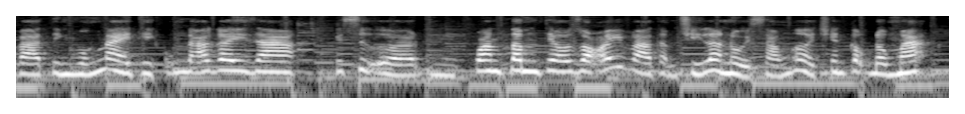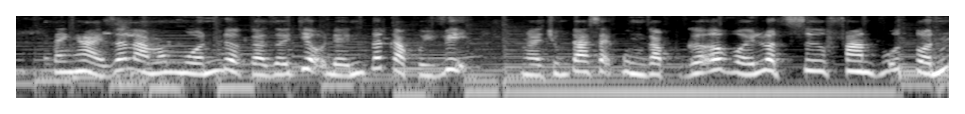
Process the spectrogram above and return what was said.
và tình huống này thì cũng đã gây ra cái sự ờ, quan tâm theo dõi và thậm chí là nổi sóng ở trên cộng đồng mạng. Thanh Hải rất là mong muốn được ờ, giới thiệu đến tất cả quý vị. Ờ, chúng ta sẽ cùng gặp gỡ với luật sư Phan Vũ Tuấn,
